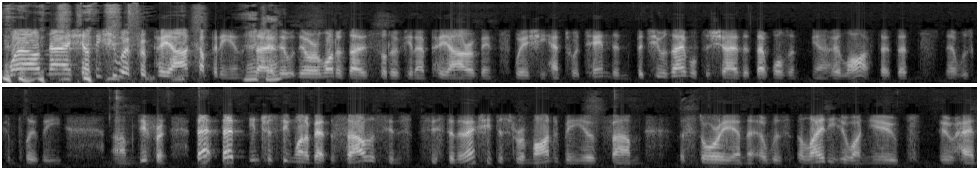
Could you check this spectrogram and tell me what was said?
well, no, she, I think she worked for a PR company, and so there, there were a lot of those sort of you know PR events where she had to attend, and but she was able to show that that wasn't you know her life. That that that was completely um, different. That that interesting one about the sales system, it actually just reminded me of um, a story, and it was a lady who I knew who had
